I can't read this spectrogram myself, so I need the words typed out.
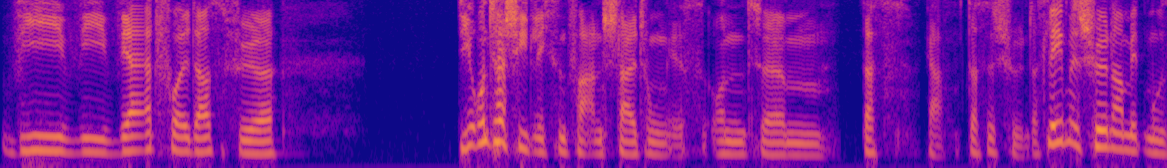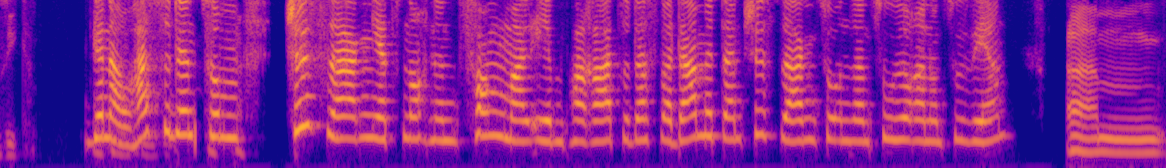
wie, wie wertvoll das für die unterschiedlichsten Veranstaltungen ist. Und ähm, das, ja, das ist schön. Das Leben ist schöner mit Musik. Genau. Hast du denn zum Tschüss sagen jetzt noch einen Song mal eben parat, sodass wir damit dann Tschüss sagen zu unseren Zuhörern und Zusehern? Ähm,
